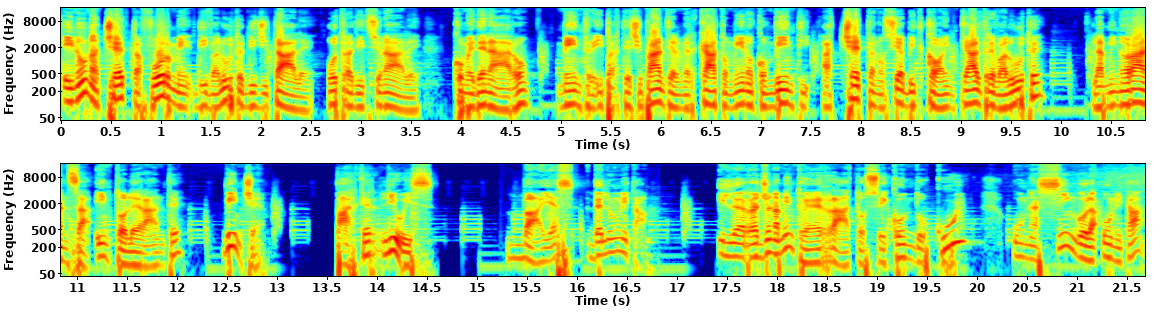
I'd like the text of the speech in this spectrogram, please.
e non accetta forme di valuta digitale o tradizionale come denaro, mentre i partecipanti al mercato meno convinti accettano sia Bitcoin che altre valute, la minoranza intollerante vince. Parker Lewis. Bias dell'unità. Il ragionamento è errato secondo cui una singola unità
